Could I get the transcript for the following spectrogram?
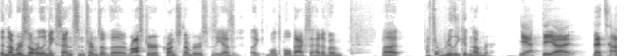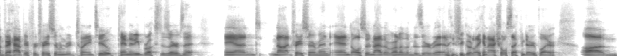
The numbers don't really make sense in terms of the roster crunch numbers because he has like multiple backs ahead of him, but that's a really good number. Yeah, the uh, that's I'm very happy for Trey Sermon with 22. Kennedy Brooks deserves it, and not Trey Sermon, and also neither one of them deserve it, and it should go to like an actual secondary player. Um,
